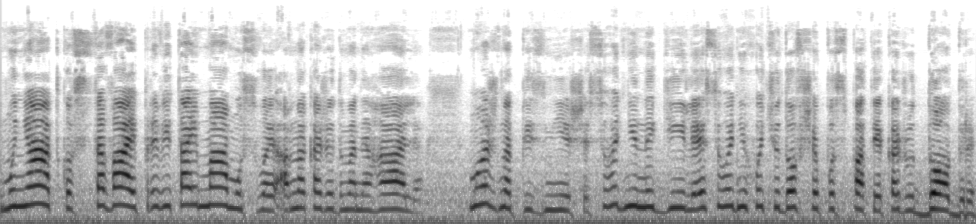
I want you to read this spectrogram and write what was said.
Мунятко, вставай, привітай маму свою. А вона каже до мене, Галя, можна пізніше. Сьогодні неділя, я сьогодні хочу довше поспати. Я кажу, добре.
